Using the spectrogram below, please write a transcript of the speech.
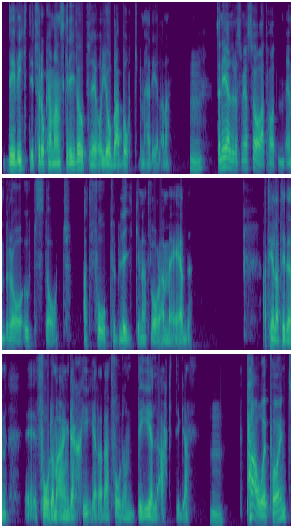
Det är viktigt för då kan man skriva upp det och jobba bort de här delarna. Mm. Sen gäller det som jag sa att ha en bra uppstart. Att få publiken att vara med. Att hela tiden eh, få dem engagerade, att få dem delaktiga. Mm. Powerpoint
